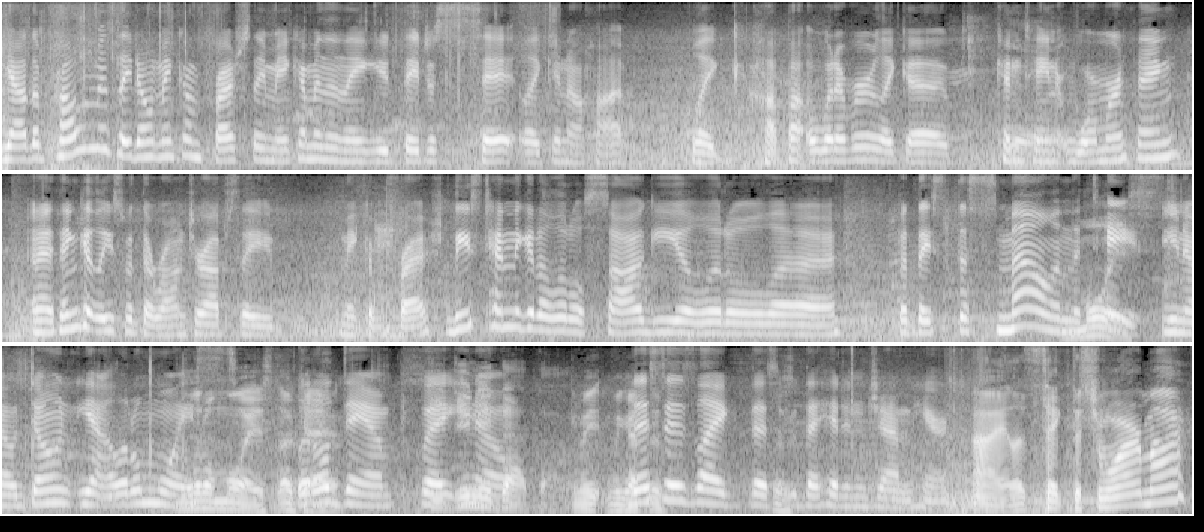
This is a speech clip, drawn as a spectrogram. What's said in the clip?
Yeah, the problem is they don't make them fresh. They make them and then they they just sit like in a hot like hot pot or whatever, like a container warmer thing. And I think at least with the Ronto wraps they make them fresh. These tend to get a little soggy, a little uh but they the smell and the Moist. taste, you know, don't yeah, a little moist. A little moist, okay. A little damp, but do you, need know. that, though. We, we got This, this, is like this, this- the hidden gem here. All right, let's take the shawarma.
